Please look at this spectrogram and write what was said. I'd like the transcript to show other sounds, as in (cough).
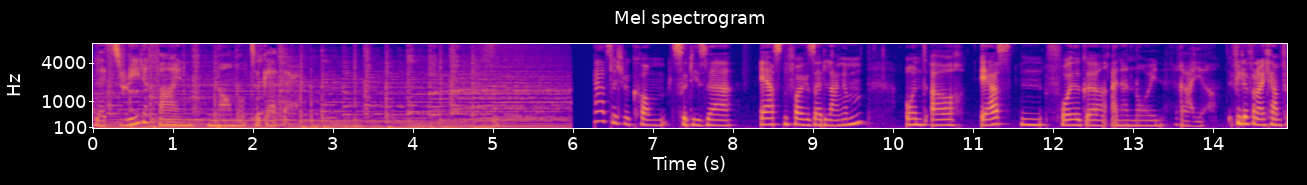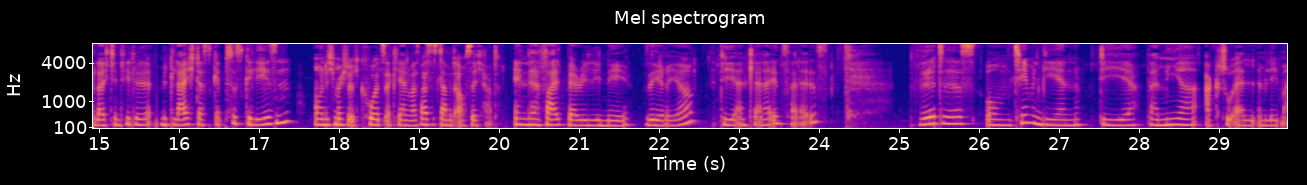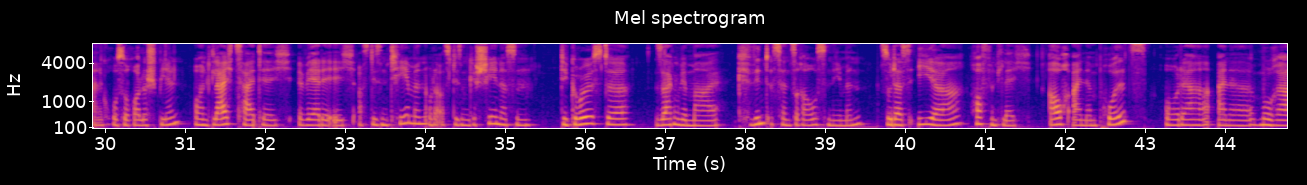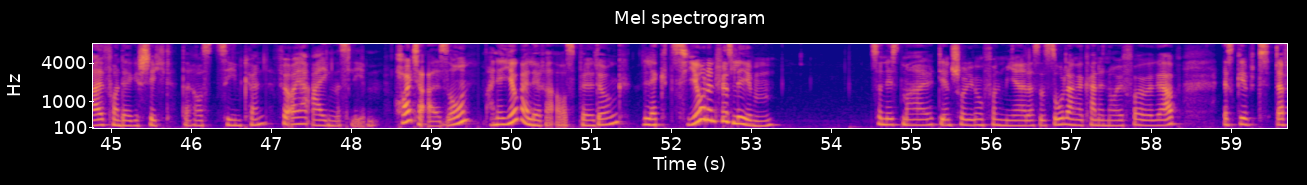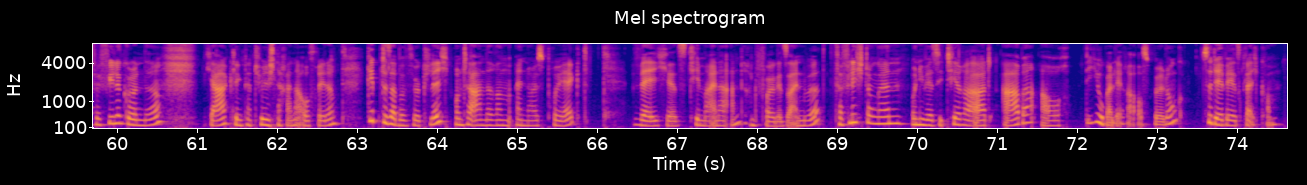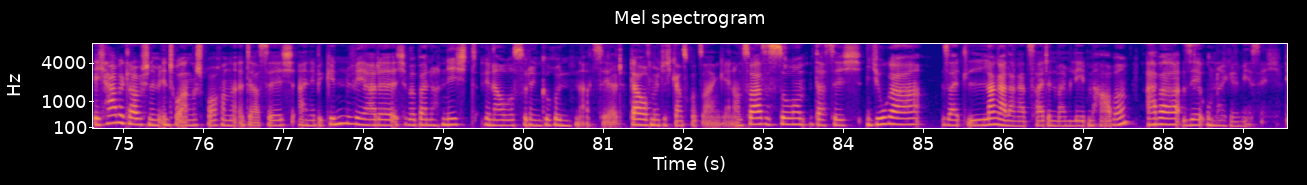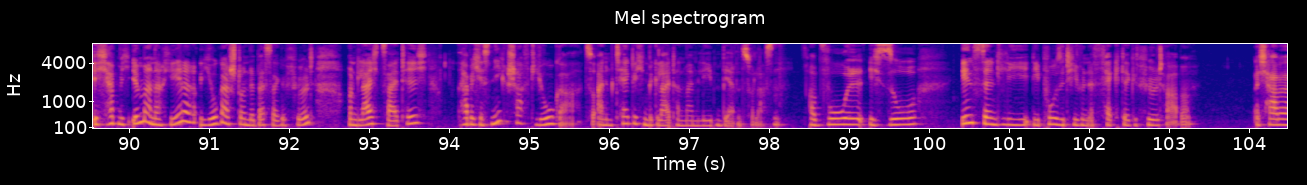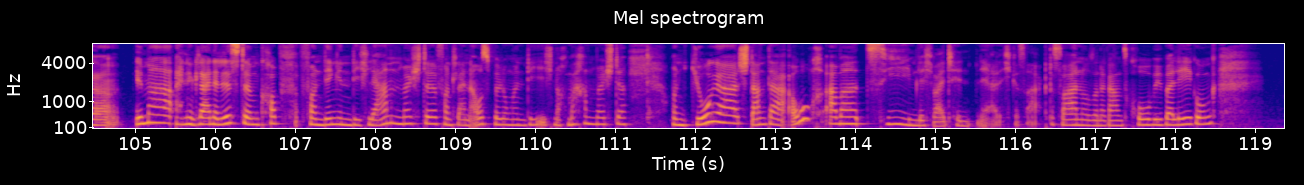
Let's redefine normal together. Herzlich willkommen zu dieser ersten Folge seit langem und auch ersten Folge einer neuen Reihe. Viele von euch haben vielleicht den Titel mit leichter Skepsis gelesen und ich möchte euch kurz erklären, was, was es damit auf sich hat. In der Waldberry Linné Serie, die ein kleiner Insider ist, wird es um Themen gehen, die bei mir aktuell im Leben eine große Rolle spielen. Und gleichzeitig werde ich aus diesen Themen oder aus diesen Geschehnissen die größte, sagen wir mal, Quintessenz rausnehmen, sodass ihr hoffentlich auch einen Impuls oder eine Moral von der Geschichte daraus ziehen könnt für euer eigenes Leben. Heute also meine Yogalehrerausbildung Lektionen fürs Leben. Zunächst mal die Entschuldigung von mir, dass es so lange keine neue Folge gab. Es gibt dafür viele Gründe. (laughs) Ja, klingt natürlich nach einer Ausrede. Gibt es aber wirklich. Unter anderem ein neues Projekt, welches Thema einer anderen Folge sein wird. Verpflichtungen universitärer Art, aber auch die Yogalehrerausbildung zu der wir jetzt gleich kommen. Ich habe, glaube ich, schon im Intro angesprochen, dass ich eine beginnen werde. Ich habe aber noch nicht genaueres zu den Gründen erzählt. Darauf möchte ich ganz kurz eingehen. Und zwar ist es so, dass ich Yoga seit langer, langer Zeit in meinem Leben habe, aber sehr unregelmäßig. Ich habe mich immer nach jeder Yogastunde besser gefühlt und gleichzeitig habe ich es nie geschafft, Yoga zu einem täglichen Begleiter in meinem Leben werden zu lassen. Obwohl ich so instantly die positiven Effekte gefühlt habe. Ich habe immer eine kleine Liste im Kopf von Dingen, die ich lernen möchte, von kleinen Ausbildungen, die ich noch machen möchte. Und Yoga stand da auch, aber ziemlich weit hinten, ehrlich gesagt. Das war nur so eine ganz grobe Überlegung,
